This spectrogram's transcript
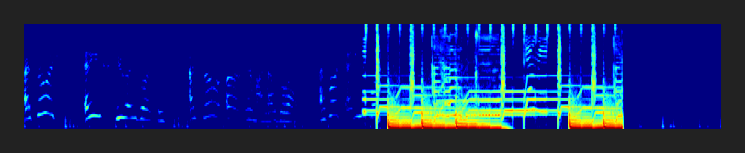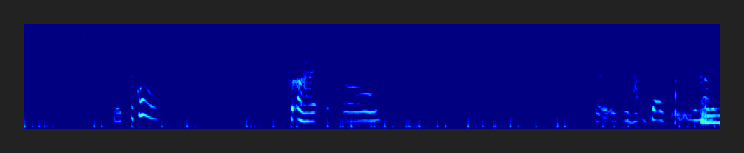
I feel like any, you guys go out there. I feel, or never mind, I'll go out. I feel like any It's a goal. Alright, so. Alright, where do we hide, guys? Where do we hide?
